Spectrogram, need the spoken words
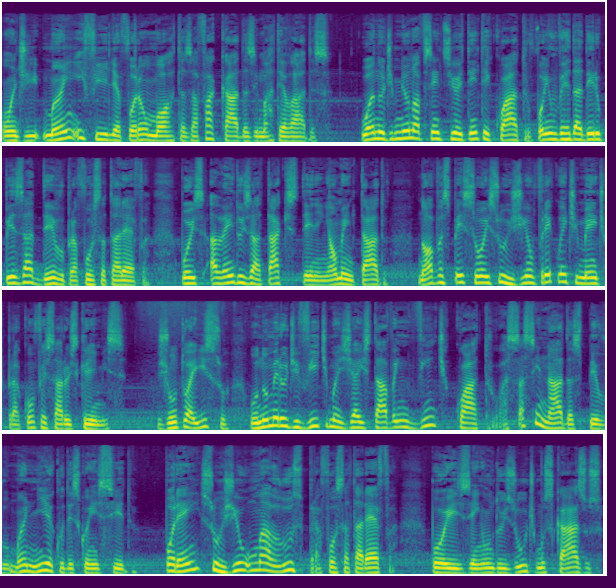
onde mãe e filha foram mortas a facadas e marteladas. O ano de 1984 foi um verdadeiro pesadelo para a Força Tarefa, pois, além dos ataques terem aumentado, novas pessoas surgiam frequentemente para confessar os crimes. Junto a isso, o número de vítimas já estava em 24, assassinadas pelo maníaco desconhecido. Porém, surgiu uma luz para a força-tarefa, pois em um dos últimos casos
